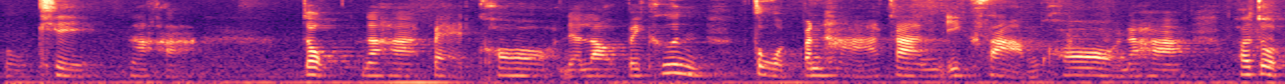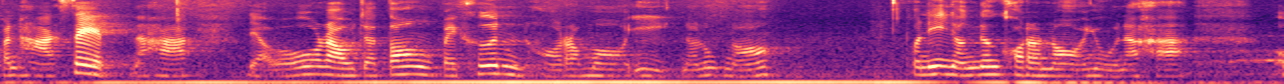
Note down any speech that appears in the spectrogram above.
โอ เคนะคะจบนะคะ 8 ข้อ เดี๋ยวเราไปขึ้นโจทย์ปัญหากันอีก 3 ข้อนะคะ พอโจทย์ปัญหาเสร็จนะคะ เดี๋ยวเราจะต้องไปขึ้นหอรมออีกนะลูกเนาะ วันนี้ยังเรื่องคอรนออยู่นะคะ โอ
